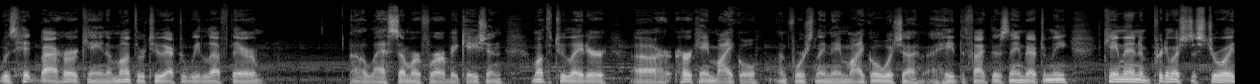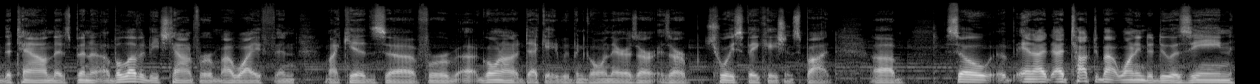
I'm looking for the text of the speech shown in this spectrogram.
was hit by a hurricane a month or two after we left there uh, last summer for our vacation. A month or two later, uh, Hurricane Michael, unfortunately named Michael, which I, I, hate the fact that it's named after me, came in and pretty much destroyed the town that's been a, beloved beach town for my wife and my kids uh, for uh, going on a decade. We've been going there as our as our choice vacation spot. Um, so, and I, I talked about wanting to do a zine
